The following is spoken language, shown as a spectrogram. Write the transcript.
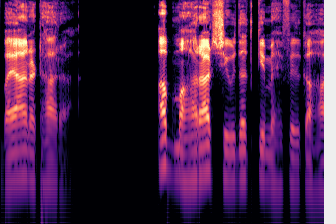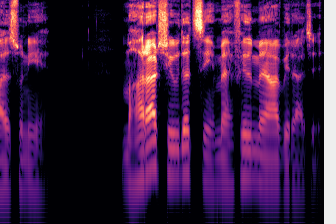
बयान अठारह। अब महाराज शिवदत्त की महफिल का हाल सुनिए। महाराज शिवदत्त सिंह महफिल में आ विराजे।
